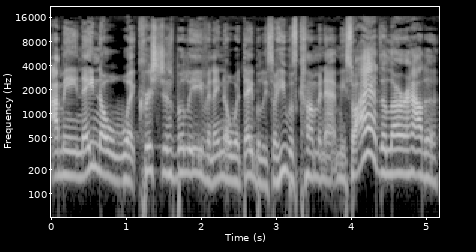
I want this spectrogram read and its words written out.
I mean, they know what Christians believe and they know what they believe. So he was coming at me. So I had to learn how to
